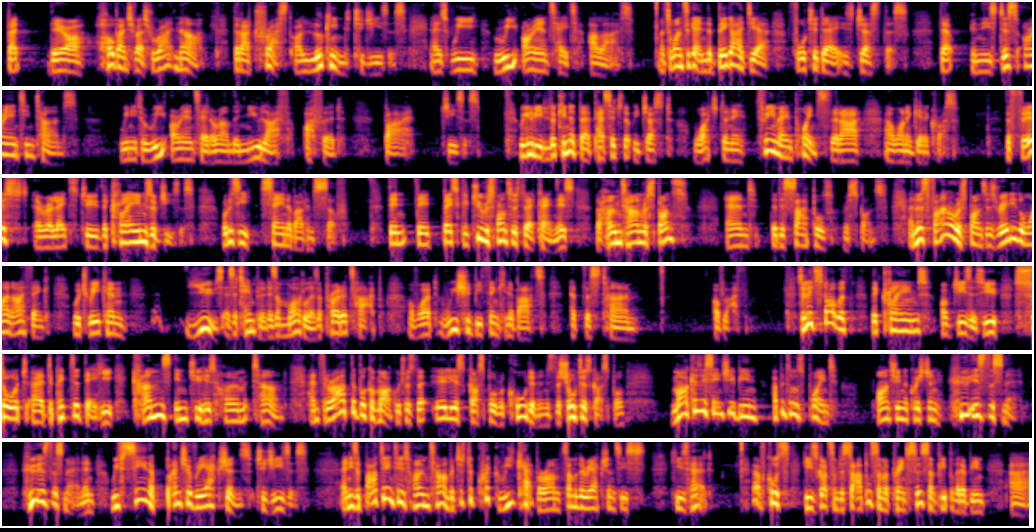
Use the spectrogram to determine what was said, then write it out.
But there are a whole bunch of us right now that I trust are looking to Jesus as we reorientate our lives. And so, once again, the big idea for today is just this that in these disorienting times, we need to reorientate around the new life offered by Jesus. We're going to be looking at that passage that we just watched, and there are three main points that I, I want to get across. The first uh, relates to the claims of Jesus. What is he saying about himself? Then there are basically two responses to that claim there's the hometown response, and the disciples' response. And this final response is really the one, I think, which we can use as a template, as a model, as a prototype of what we should be thinking about at this time of life. So let's start with the claims of Jesus. You saw it uh, depicted there. He comes into his hometown. And throughout the book of Mark, which was the earliest gospel recorded and is the shortest gospel, Mark has essentially been, up until this point, answering the question who is this man? Who is this man? And we've seen a bunch of reactions to Jesus. And he's about to enter his hometown, but just a quick recap around some of the reactions he's, he's had. Of course, he's got some disciples, some apprentices, some people that have been uh,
